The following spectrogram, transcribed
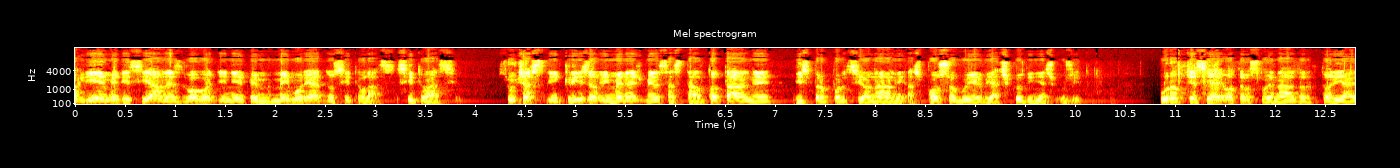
A kde je mediciálne zdôvodnenie pre memoriádnu situáciu. Súčasný krízový manažment sa stal totálne disproporcionálny a spôsobuje viac škody než užitok. Urobte si aj o tom svoj názor, ktorý aj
